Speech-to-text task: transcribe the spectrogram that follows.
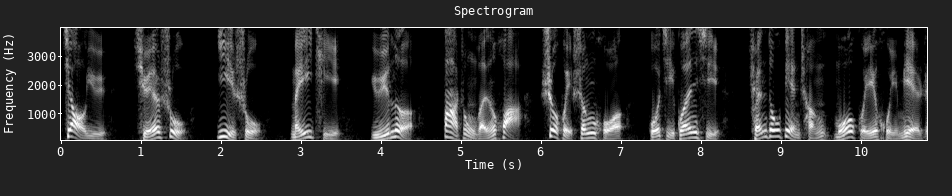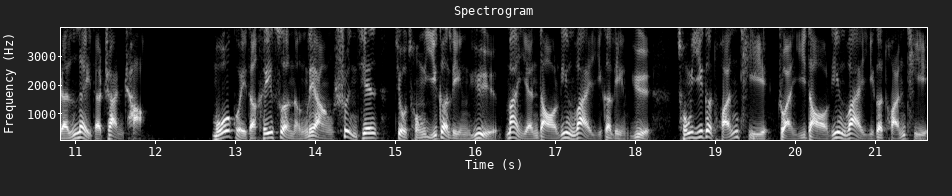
教育、学术、艺术、媒体、娱乐、大众文化、社会生活、国际关系。全都变成魔鬼毁灭人类的战场，魔鬼的黑色能量瞬间就从一个领域蔓延到另外一个领域，从一个团体转移到另外一个团体，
